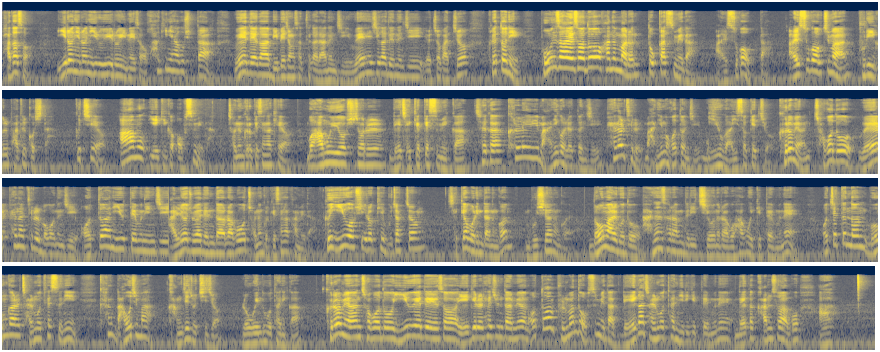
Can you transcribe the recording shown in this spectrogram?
받아서 이런 이런 이유로 인해서 확인이 하고 싶다. 왜 내가 미배정 사태가 나는지 왜 해지가 되는지 여쭤봤죠. 그랬더니 본사에서도 하는 말은 똑같습니다. 알 수가 없다. 알 수가 없지만 불이익을 받을 것이다. 끝이에요. 아무 얘기가 없습니다 저는 그렇게 생각해요. 뭐 아무 이유 없이 저를 내제꼈겠습니까? 제가 클레임이 많이 걸렸던지 페널티를 많이 먹었던지 뭐 이유가 있었겠죠. 그러면 적어도 왜 페널티를 먹었는지 어떠한 이유 때문인지 알려줘야 된다라고 저는 그렇게 생각합니다. 그 이유 없이 이렇게 무작정 제껴버린다는 건 무시하는 거예요. 너 말고도 많은 사람들이 지원을 하고 하고 있기 때문에 어쨌든 넌 뭔가를 잘못했으니 그냥 나오지 마. 강제 조치죠. 로그인도 못하니까 그러면 적어도 이유에 대해서 얘기를 해준다면 어떠한 불만도 없습니다. 내가 잘못한 일이기 때문에 내가 감수하고 아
